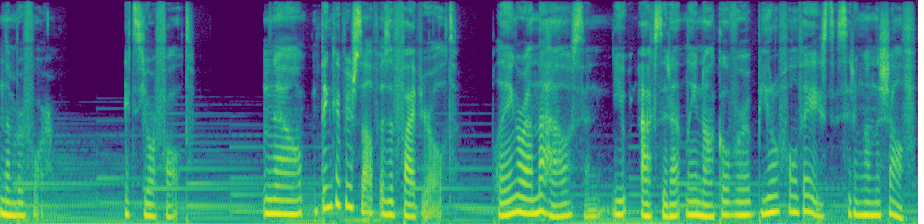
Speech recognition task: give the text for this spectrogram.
Number four, it's your fault. Now, think of yourself as a five-year-old playing around the house and you accidentally knock over a beautiful vase sitting on the shelf.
